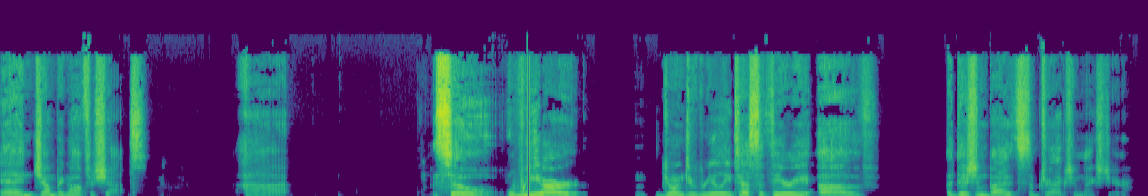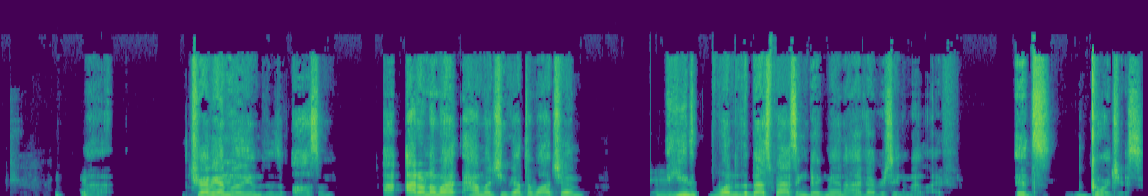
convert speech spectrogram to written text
and jumping off of shots. Uh, so we are going to really test the theory of addition by subtraction next year. Uh, Trevion Williams is awesome. I, I don't know how much you got to watch him. Mm-hmm. He's one of the best passing big men I've ever seen in my life. It's gorgeous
